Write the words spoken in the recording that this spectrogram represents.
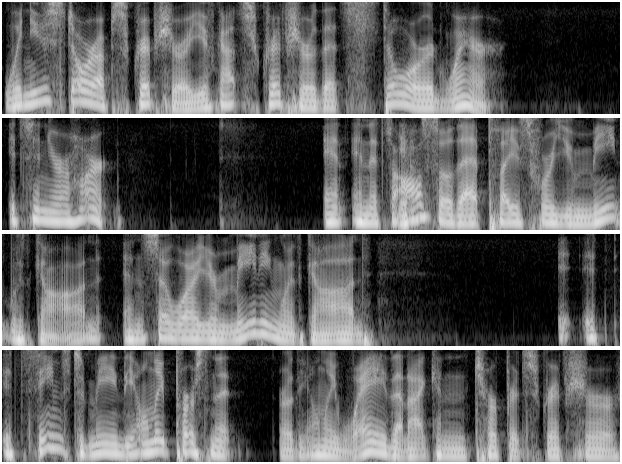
when you store up scripture, you've got scripture that's stored where? It's in your heart. And, and it's yeah. also that place where you meet with God. And so while you're meeting with God, it, it, it seems to me the only person that, or the only way that I can interpret scripture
